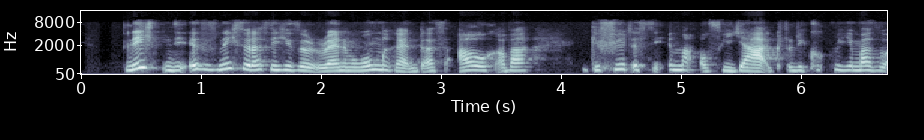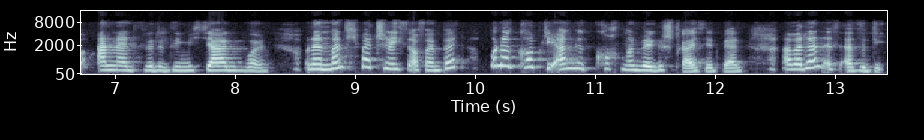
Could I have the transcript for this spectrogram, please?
nicht, die ist es nicht so, dass sie hier so random rumrennt, das auch, aber gefühlt ist sie immer auf Jagd und die guckt mich immer so an, als würde sie mich jagen wollen. Und dann manchmal chill ich so auf meinem Bett und dann kommt die angekrochen und will gestreichelt werden. Aber dann ist, also die,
